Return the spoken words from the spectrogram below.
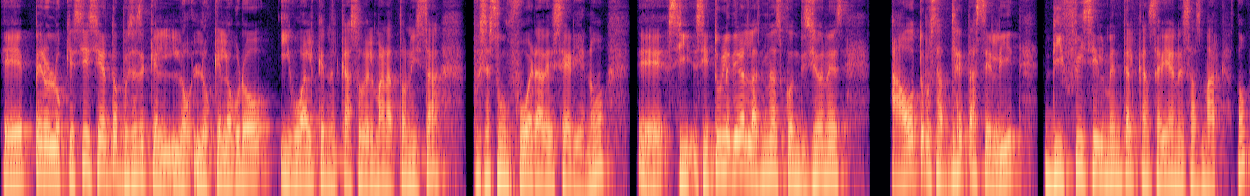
pero lo que sí es cierto, pues es que lo, lo, que logró, igual que en el caso del maratonista, pues es un fuera de serie, ¿no? si, si tú le dieras las mismas condiciones a otros atletas elite difícilmente alcanzarían esas marcas, ¿no?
